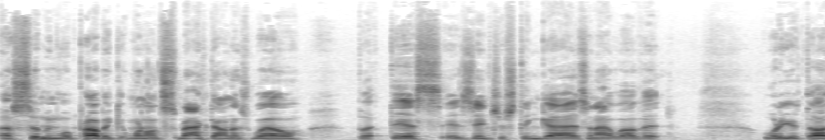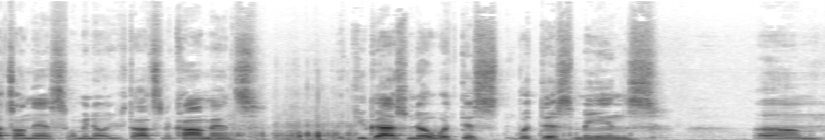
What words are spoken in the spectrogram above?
Assuming we'll probably get one on SmackDown as well. But this is interesting, guys, and I love it. What are your thoughts on this? Let me know your thoughts in the comments. If you guys know what this what this means, um,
